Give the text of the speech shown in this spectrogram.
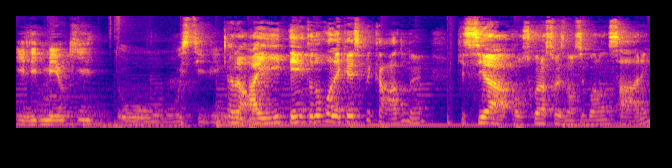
ele meio que. O, o Steven. Não, aí tem todo o rolê que é explicado, né? Que se a- os corações não se balançarem,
